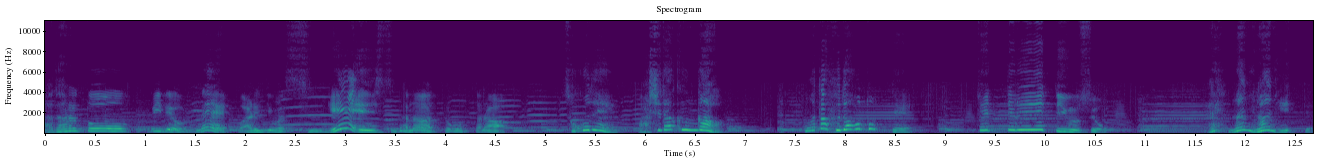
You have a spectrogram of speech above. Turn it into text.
アダルトビデオのね、割にはすげえ演出だなって思ったら、そこで、芦田くんが、また札を取って、てってれーって言うんですよ。え何何？って。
